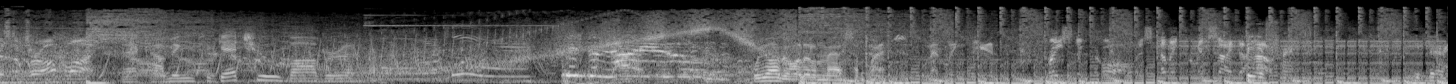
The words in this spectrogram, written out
systems are offline. They're coming to get you, Barbara. We all go a little mad sometimes. Meddling kid. Trace the call. It's coming from inside the Be house. afraid. Be very.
